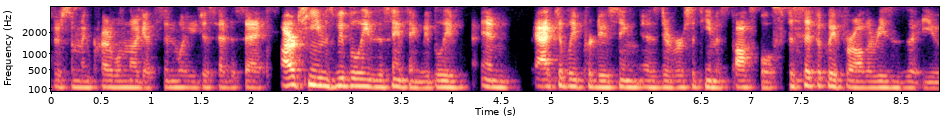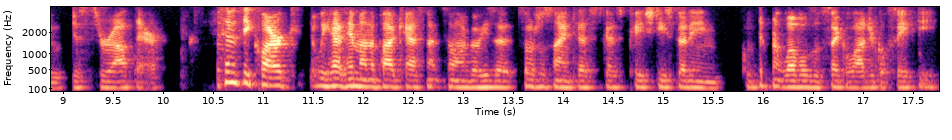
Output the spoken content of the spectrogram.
there's some incredible nuggets in what you just had to say. Our teams, we believe the same thing. We believe in actively producing as diverse a team as possible, specifically for all the reasons that you just threw out there. Timothy Clark, we had him on the podcast not so long ago. He's a social scientist, got his PhD studying different levels of psychological safety.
